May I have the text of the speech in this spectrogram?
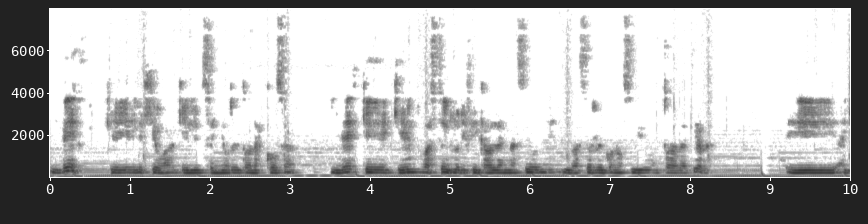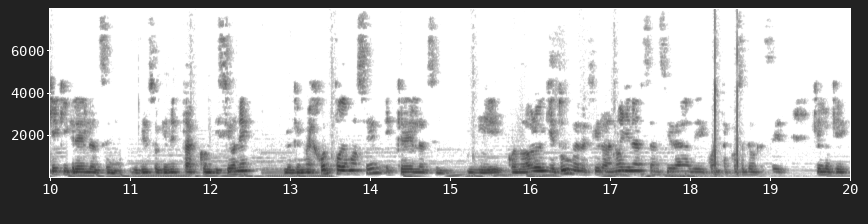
y ver que Él es Jehová, que es el Señor de todas las cosas y ves que, que Él va a ser glorificado en las naciones y va a ser reconocido en toda la tierra. Eh, aquí hay que creerle al Señor. Yo pienso que en estas condiciones lo que mejor podemos hacer es creerle al Señor. Y cuando hablo de quietud me refiero a no llenarse de ansiedad de cuántas cosas tengo que hacer, qué es lo que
